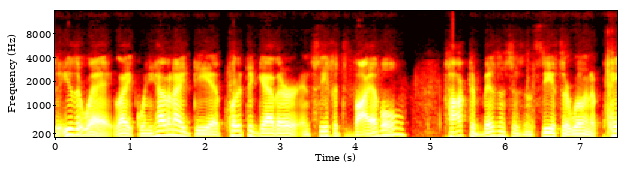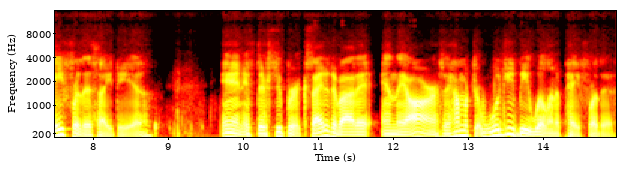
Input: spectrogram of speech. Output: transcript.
So either way, like when you have an idea, put it together and see if it's viable. Talk to businesses and see if they're willing to pay for this idea. And if they're super excited about it and they are, say how much would you be willing to pay for this?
